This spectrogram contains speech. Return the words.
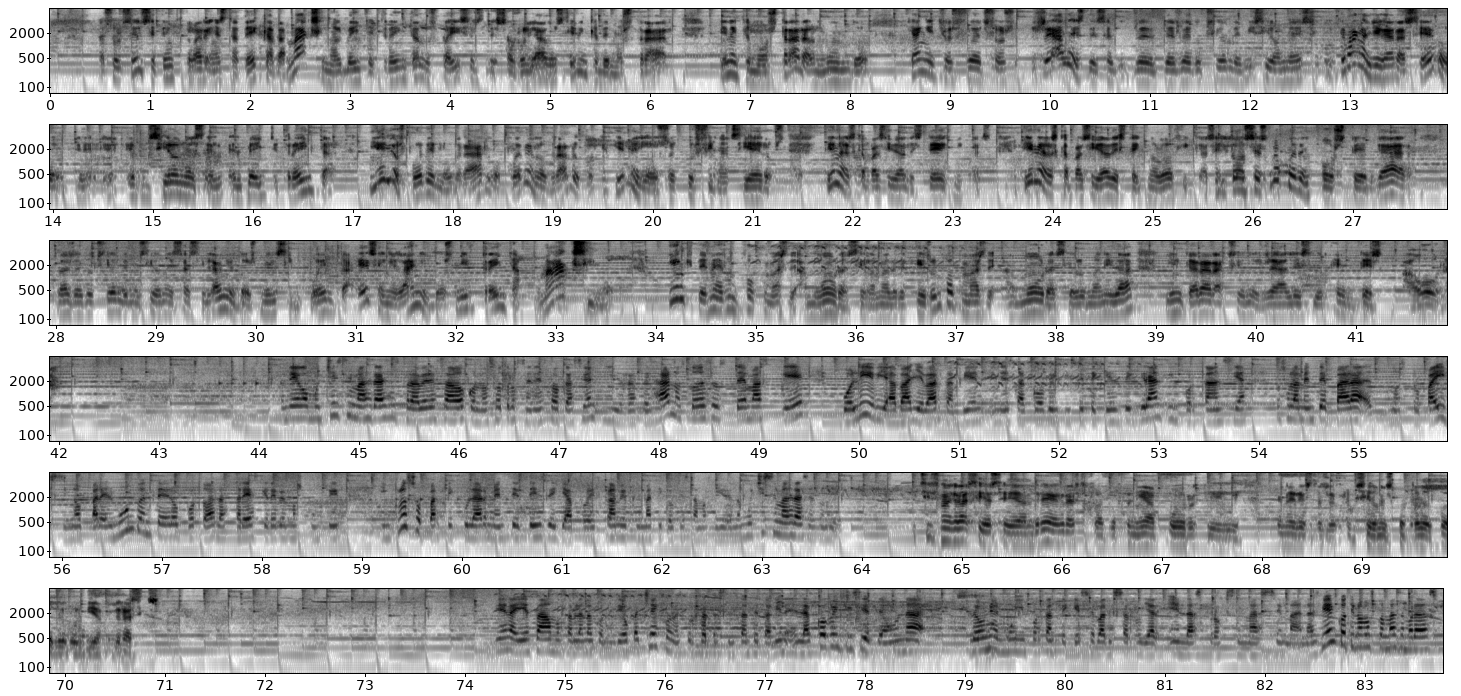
La solución se tiene que tomar en esta década, máximo al 2030. Los países desarrollados tienen que demostrar, tienen que mostrar al mundo que han hecho esfuerzos reales de, reducción de emisiones que van a llegar a cero eh, eh, emisiones el, el 2030. Y ellos pueden lograrlo, pueden lograrlo porque tienen los recursos financieros, tienen las capacidades técnicas, tienen las capacidades tecnológicas. Entonces no pueden postergar la reducción de emisiones hacia el año 2050, es en el año 2030 máximo. Tienen que tener un poco más de amor hacia la madre tierra, un poco más de amor hacia la humanidad y encarar acciones reales y urgentes ahora. Diego, muchísimas gracias por haber estado con nosotros en esta ocasión y reflejarnos todos esos temas que Bolivia va a llevar también en esta COP27, que es de gran importancia, no solamente para nuestro país, sino para el mundo entero por todas las tareas que debemos cumplir, incluso particularmente desde ya por el cambio climático que estamos viviendo. Muchísimas gracias, don Diego. Muchísimas gracias, eh, Andrea. Gracias por la oportunidad por eh, tener estas reflexiones con todo el pueblo boliviano. Gracias. Bien, ahí estábamos hablando con Diego Pacheco, nuestro representante también en la COP27, una reunión muy importante que se va a desarrollar en las próximas semanas. Bien, continuamos con más demoradas.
